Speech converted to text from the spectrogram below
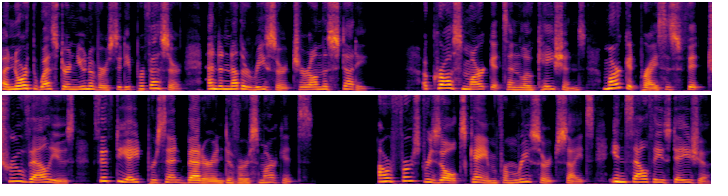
a Northwestern University professor and another researcher on the study. Across markets and locations, market prices fit true values 58% better in diverse markets. Our first results came from research sites in Southeast Asia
